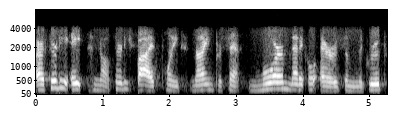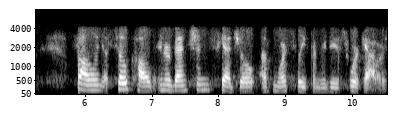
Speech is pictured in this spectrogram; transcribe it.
or 38 no 35.9% more medical errors than the group following a so-called intervention schedule of more sleep and reduced work hours.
